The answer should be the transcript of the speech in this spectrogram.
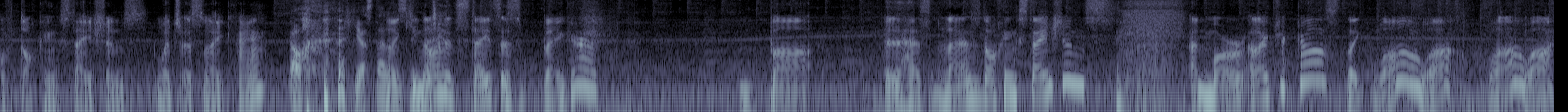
of docking stations, which is like, huh? Oh, yes, that is like stupid. United States is bigger, but it has less docking stations and more electric cars. Like, whoa, whoa, whoa, why?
